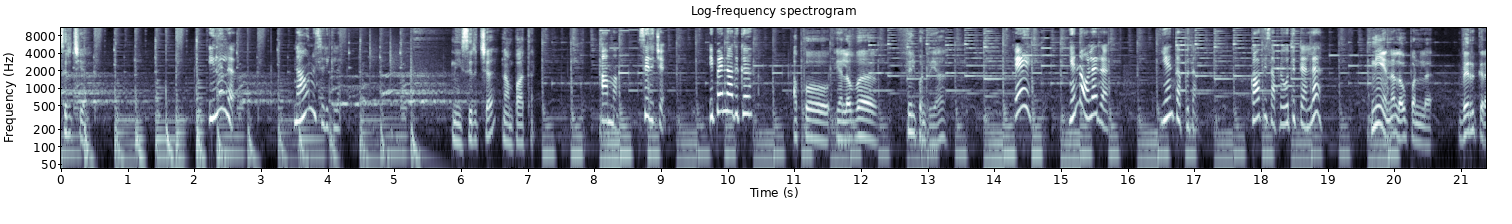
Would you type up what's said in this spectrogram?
சிரிச்சியா? இல்ல இல்ல. நான் ஒன்னும் சிரிக்கல. நீ சிரிச்ச நான் பார்த்தேன். ஆமா சிரிச்சேன். இப்போ என்ன அதுக்கு? அப்போ என் லவ்வை ஃபீல் பண்றியா? ஏய் என்ன உளற ஏன் தப்பு தான் காஃபி சாப்பிட ஒத்துக்கிட்டேன்ல? நீ என்ன லவ் பண்ணல? வெறுக்கிற.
